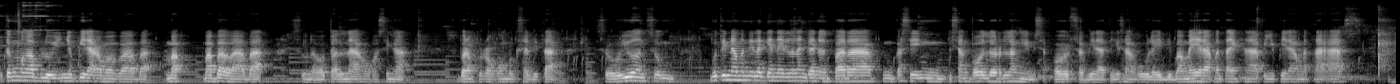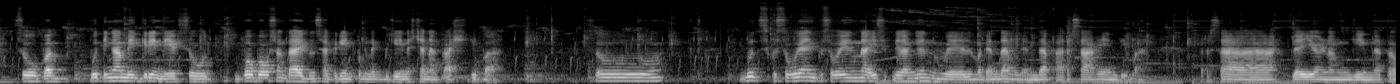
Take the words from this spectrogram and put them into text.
itong mga blue, yun yung pinakamababa, ma- mabababa. So, nautal na ako kasi nga, sobrang pro akong magsalita. So, yun. So, buti naman nilagyan nila ng ganun para kung kasing isang color lang yun, or sabihin natin isang kulay, di ba? Mahirapan tayong hanapin yung pinakamataas. So, pag buti nga may green eh, so, lang tayo dun sa green pag nagbigay na siya ng cash, di ba? So, goods, gusto ko yan. Gusto ko yung naisip nilang yun. Well, maganda, maganda para sa akin, di ba? Para sa player ng game na to.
